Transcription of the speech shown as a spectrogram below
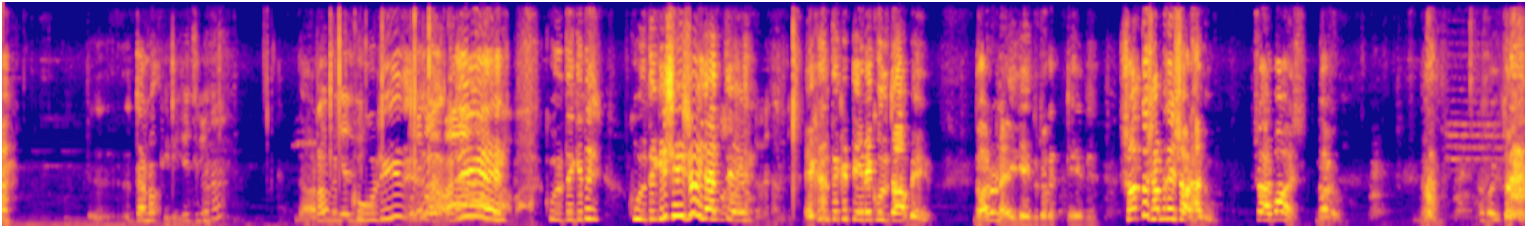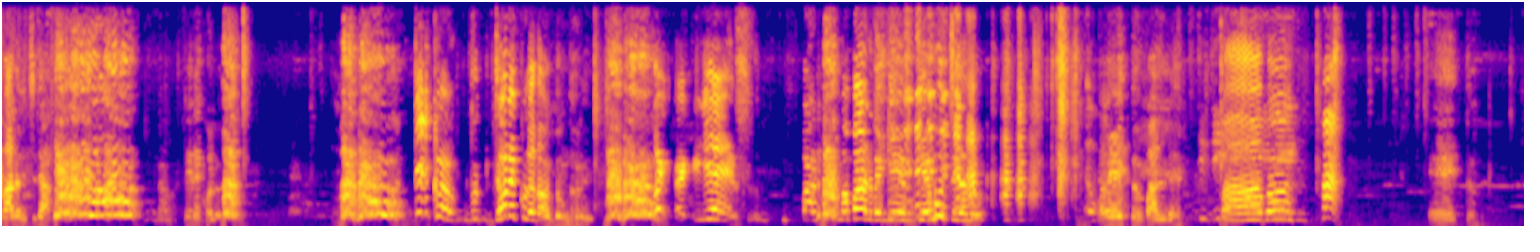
টানো। ফ্রিজে ছিল না? দাঁড়াও খুলি। আরে! বাবা। খুলতে গিয়ে খুলতে গিয়ে শেষ হয়ে যাচ্ছে। বাবা। এখান থেকে টেনে খুলতে হবে। ধরো না এই যে এই দুটোকে টেনে সর তো সামনে থেকে সর হালু। সর বস ধরো। ওই চল ভালো হয়েছে যা। নাও টেনে খোলো ধরে খুলে দাও একদম ধরে। ইয়েস পারবে মা পারবে গেম গেম হচ্ছে কেন এই তো পারলে। বাবা! ফাঁক এই তো।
